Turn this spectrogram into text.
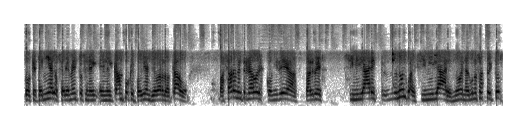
porque tenía los elementos en el, en el campo que podían llevarlo a cabo. Pasaron entrenadores con ideas tal vez similares, no igual, similares, ¿no? En algunos aspectos,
